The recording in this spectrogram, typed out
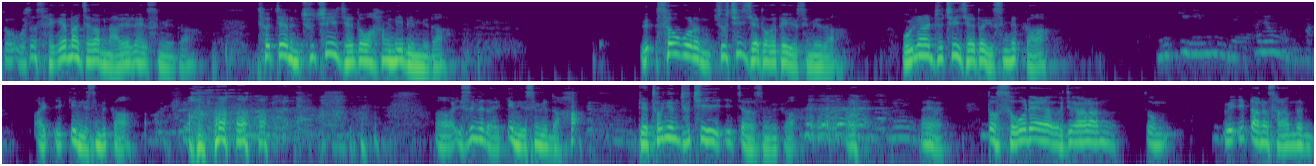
그 우선 세 개만 제가 나열을 했습니다. 첫째는 주치의 제도 확립입니다. 서구는 주치의 제도가 되어 있습니다. 우리나라 주치의 제도 있습니까? 있긴 있는데 활용은 아, 있긴 있습니까? 어, 있습니다. 있긴 있습니다. 하, 대통령 주치 있지 않습니까? 어, 예. 또 서울에 어지간한 좀 있다는 사람들은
